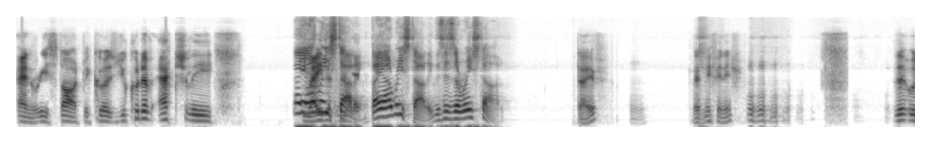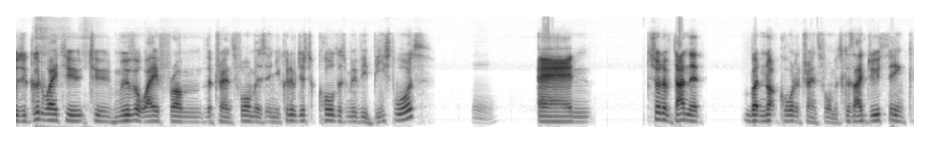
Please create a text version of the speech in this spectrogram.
and restart because you could have actually, they are Made it- restarting. They are restarting. This is a restart. Dave. Let me finish. It was a good way to to move away from the Transformers, and you could have just called this movie Beast Wars Hmm. and sort of done it, but not called it Transformers. Because I do think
